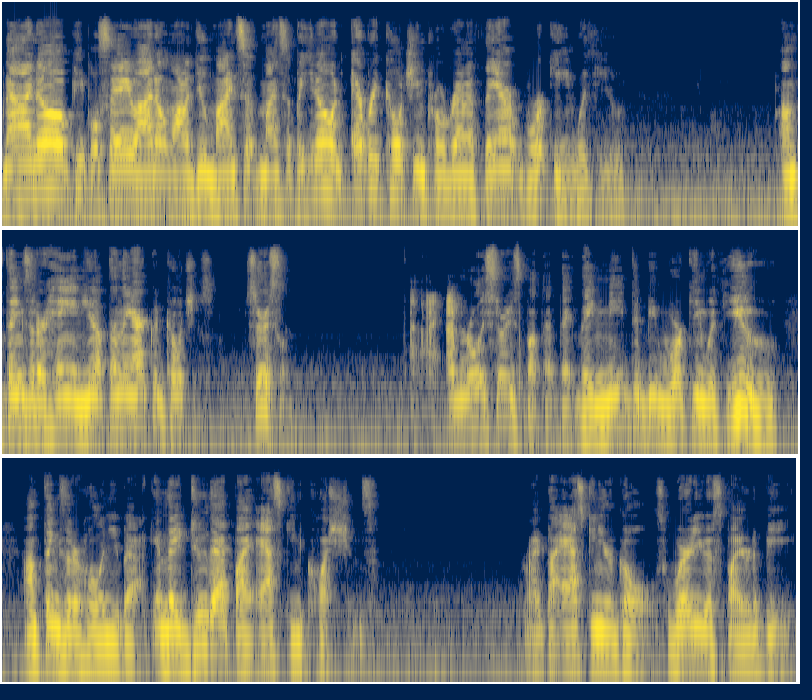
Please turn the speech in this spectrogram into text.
Now I know people say, well, I don't want to do mindset, mindset, but you know, in every coaching program, if they aren't working with you, on things that are hanging you up, then they aren't good coaches. Seriously. I, am really serious about that. They, they need to be working with you on things that are holding you back. And they do that by asking questions, right? By asking your goals. Where do you aspire to be?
